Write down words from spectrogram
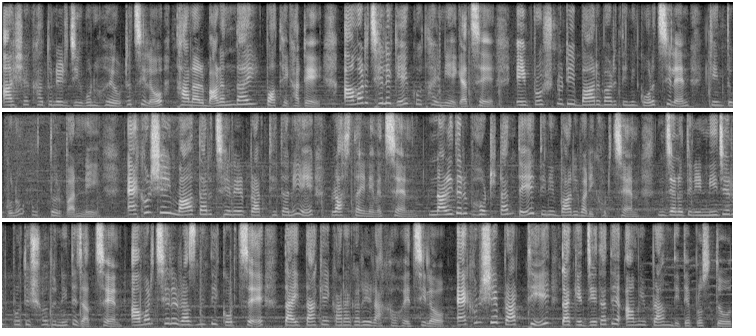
আয়শা খাতুনের জীবন হয়ে উঠেছিল থানার বারান্দায় পথে ঘাটে। আমার ছেলেকে কোথায় নিয়ে গেছে? এই প্রশ্নটি বারবার তিনি করেছিলেন, কিন্তু কোনো উত্তর পাননি। এখন সেই মা তার ছেলের প্রার্থিতা নিয়ে রাস্তায় নেমেছেন। নারীদের ভোট টানতে তিনি বাড়ি বাড়ি ঘুরছেন, যেন তিনি নিজের প্রতিশোধ নিতে যাচ্ছেন। আমার ছেলে রাজনীতি করছে, তাই তাকে কারাগারে রাখা হয়েছিল। এখন সে প্রার্থী, তাকে জেতাতে আমি প্রাণ দিতে প্রস্তুত।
